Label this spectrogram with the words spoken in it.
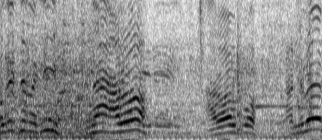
আগে নাকি না, আরও। আরও অল্প। আনবেন?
